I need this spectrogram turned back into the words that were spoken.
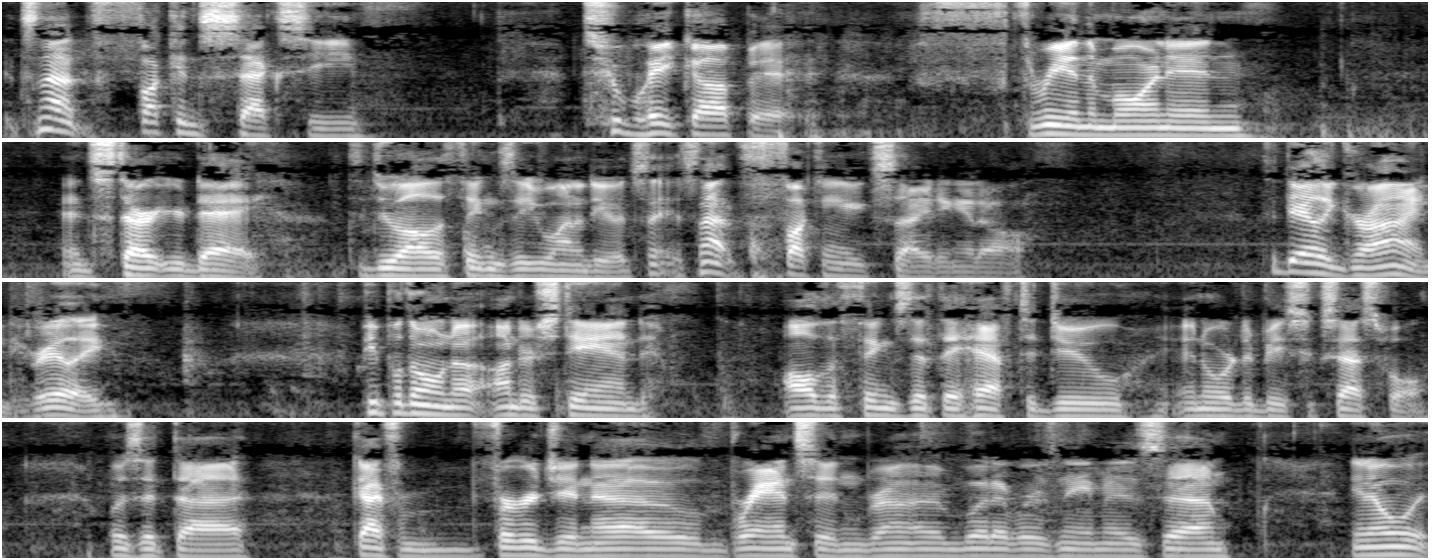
it's not fucking sexy to wake up at three in the morning and start your day to do all the things that you want to do. It's it's not fucking exciting at all. It's a daily grind, really. People don't uh, understand all the things that they have to do in order to be successful. Was it uh, guy from Virgin, uh, Branson, uh, whatever his name is? Um, you know,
